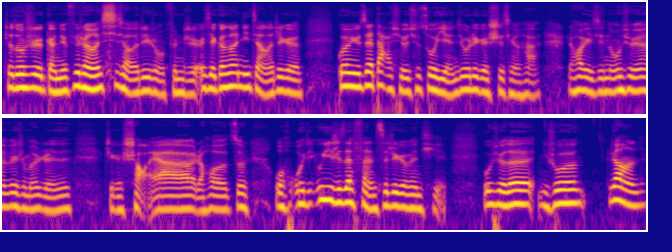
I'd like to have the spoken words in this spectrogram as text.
这都是感觉非常细小的这种分支。而且刚刚你讲的这个关于在大学去做研究这个事情哈，然后以及农学院为什么人这个少呀，然后做我我我一直在反思这个问题。我觉得你说让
